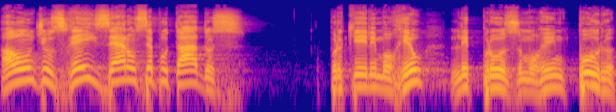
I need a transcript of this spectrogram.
aonde os reis eram sepultados, porque ele morreu leproso, morreu impuro,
